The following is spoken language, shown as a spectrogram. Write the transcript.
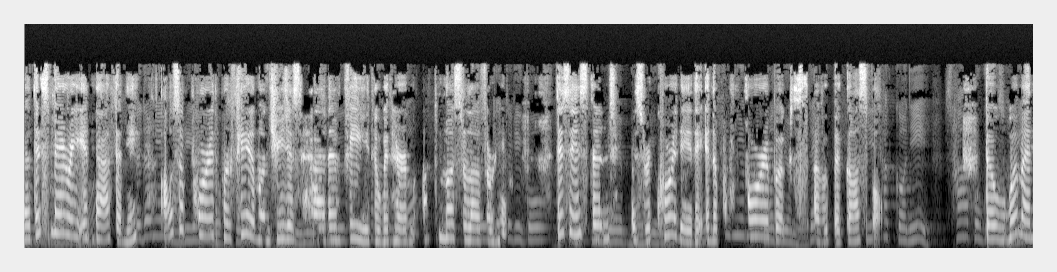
Uh, this Mary in Bethany also poured perfume on Jesus' head and feet with her utmost love for him. This incident is recorded in the four books of the Gospel. The woman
